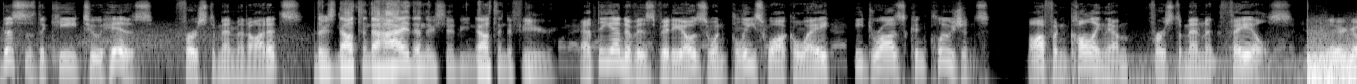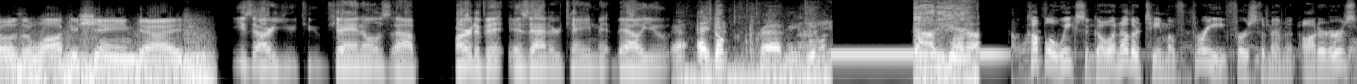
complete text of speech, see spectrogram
this is the key to his First Amendment audits. There's nothing to hide, then there should be nothing to fear. At the end of his videos, when police walk away, he draws conclusions, often calling them First Amendment fails. There goes the walk of shame, guys. These are YouTube channels. Uh, part of it is entertainment value. Hey, don't grab me, dude. Get out of here. A couple of weeks ago, another team of three First Amendment auditors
